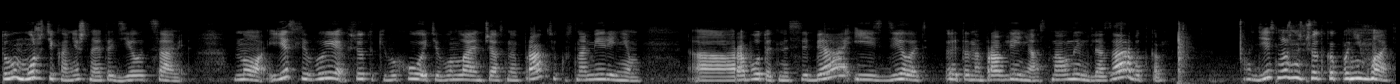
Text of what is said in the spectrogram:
то вы можете, конечно, это делать сами. Но если вы все-таки выходите в онлайн частную практику с намерением а, работать на себя и сделать это направление основным для заработка, здесь нужно четко понимать,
